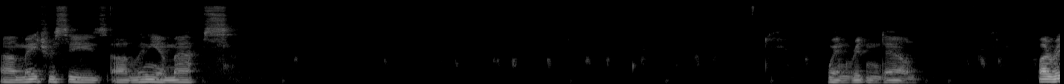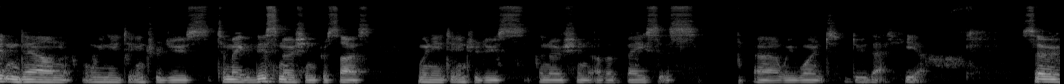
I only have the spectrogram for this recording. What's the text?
Uh, matrices are linear maps when written down. By written down, we need to introduce, to make this notion precise, we need to introduce the notion of a basis. Uh, we won't do that here. So,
